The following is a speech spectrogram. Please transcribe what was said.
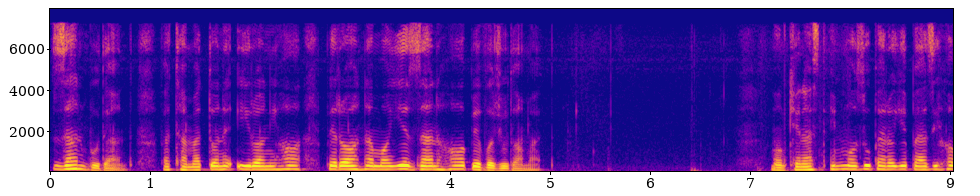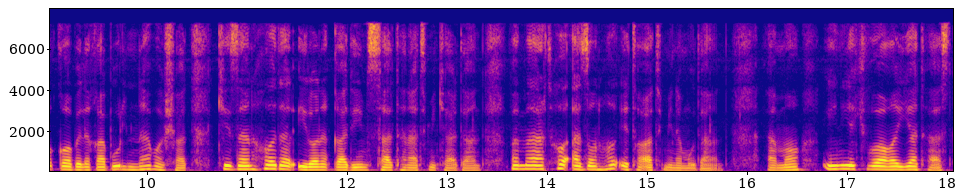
زن بودند و تمدن ایرانی ها به راهنمایی زنها به وجود آمد. ممکن است این موضوع برای بعضی ها قابل قبول نباشد که زنها در ایران قدیم سلطنت می کردند و مردها از آنها اطاعت می نمودند. اما این یک واقعیت است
